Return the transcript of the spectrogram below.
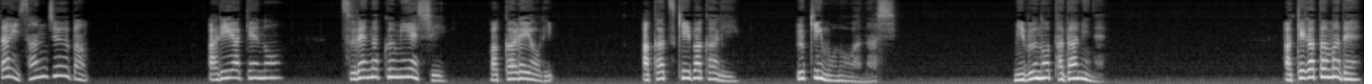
第三十番。有明の釣れなく見えし別れより。暁ばかり浮き物はなし。身分のただみね。明け方まで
